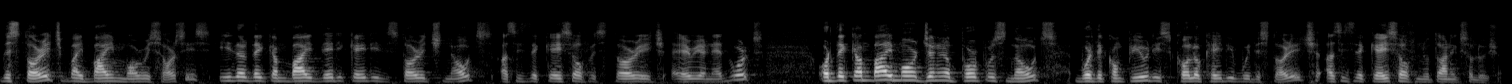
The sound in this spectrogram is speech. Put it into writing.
the storage by buying more resources. Either they can buy dedicated storage nodes, as is the case of storage area networks, or they can buy more general purpose nodes where the compute is co-located with the storage, as is the case of Nutanix solution.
